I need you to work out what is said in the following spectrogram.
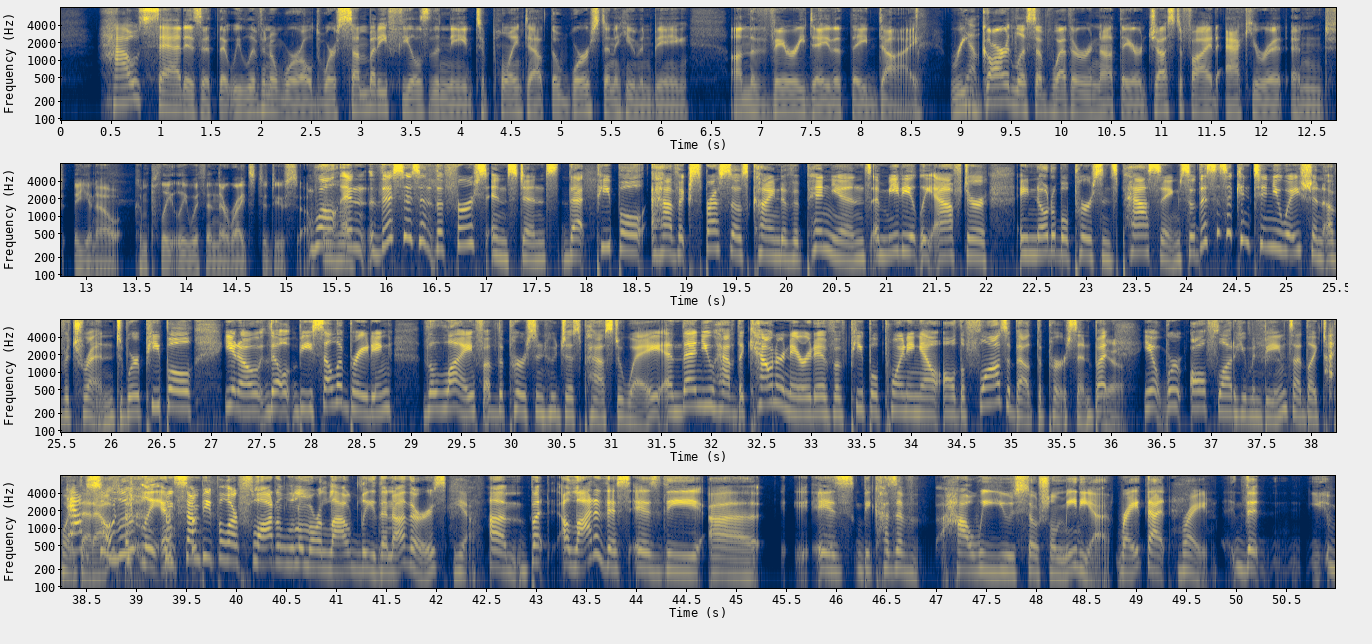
How sad is it that we live in a world where somebody feels the need to point out the worst in a human being on the very day that they die, regardless of whether or not they are justified, accurate, and, you know, completely within their rights to do so? Well, mm-hmm. and this isn't the first instance that people have expressed those kind of opinions immediately after a notable person's passing. So this is a continuation of a trend where people, you know, they'll be celebrating the life of the person who just passed away. And then you have the counter narrative of people pointing out all the flaws about the person. But, Yeah. you know, we're all flawed human beings. I'd like to point that out. Absolutely. and some people are flawed a little more loudly than others. Yeah. Um, but a lot of this is the uh is because of how we use social media, right? That Right. that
